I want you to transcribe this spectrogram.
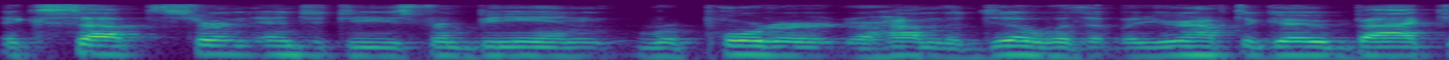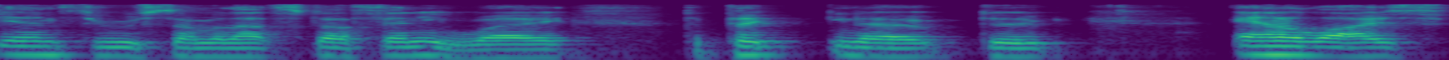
accept certain entities from being reported or having to deal with it. But you're gonna have to go back in through some of that stuff anyway to pick, you know, to analyze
